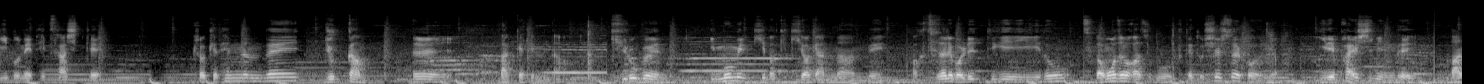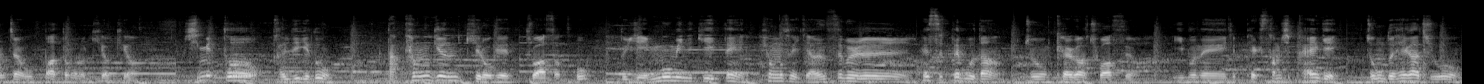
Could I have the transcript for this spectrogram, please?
2분에 140개 그렇게 했는데 6감을 맞게 됩니다. 기록은 잇몸 일으키기밖에 기억이 안 나는데 막 제자리 멀리뛰기도 넘어져가지고 그때 또 실수했거든요. 280인데 만점을 못 받았던 걸로 기억해요. 10m 달리기도 딱 평균 기록에 들어왔었고 또 이제 잇몸 일으키기 때 평소에 이제 연습을 했을 때보다 좀 결과가 좋았어요. 이번에 이제 138개 정도 해가지고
